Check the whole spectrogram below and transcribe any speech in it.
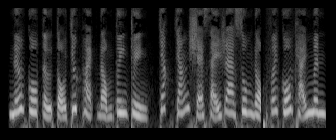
nếu cô tự tổ chức hoạt động tuyên truyền, chắc chắn sẽ xảy ra xung đột với Cố Khải Minh.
